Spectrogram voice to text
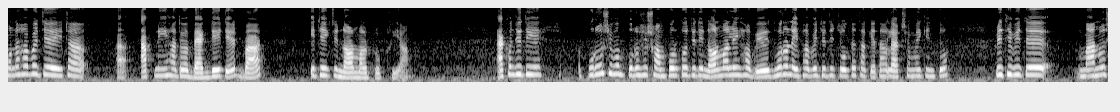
মনে হবে যে এটা আপনি হয়তো ব্যাকডেটেড বাট এটি একটি নর্মাল প্রক্রিয়া। এখন যদি পুরুষ এবং পুরুষের সম্পর্ক যদি নর্মালি হবে, ধরুন এইভাবে যদি চলতে থাকে, তাহলে একসময় কিন্তু পৃথিবীতে মানুষ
